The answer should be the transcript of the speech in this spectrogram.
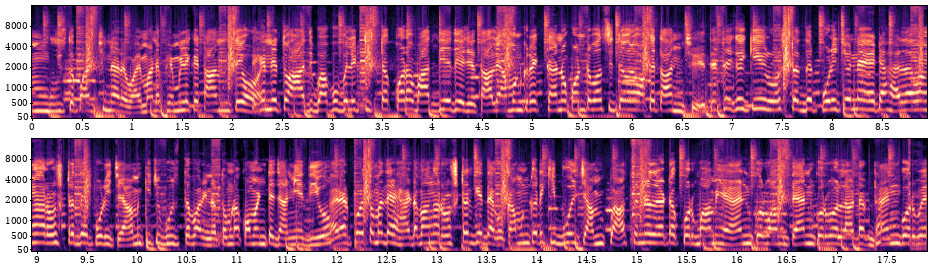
আমি বুঝতে পারছি না রে ভাই। মানে ফ্যামিলিকে টানতে হয়। এখানে তো আদি বাপু বলে টিকটক করা বাদ দিয়ে দিয়েছে। তাহলে এমন করে কেন কন্ট্রোভার্সিতে ওকে টানছে? এদের থেকে কি রোস্টারদের পরিচয় না? এটা হেলা ভাঙা রোস্টারদের পরিচয়। আমি কিছু বুঝতে পারি না। তোমরা কমেন্টে জানিয়ে দিও। আর এরপর তোমাদের হেড ভাঙা রোস্টারকে দেখো। কেমন করে কি বলছে? আমি পার্সোনাল এটা করব আমি হ্যান করব আমি ত্যান করব লাটার ঢ্যাং করবে।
